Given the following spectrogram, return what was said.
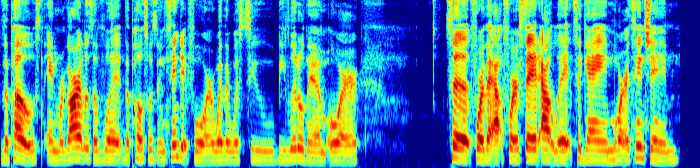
the post. And regardless of what the post was intended for, whether it was to belittle them or to for the out for said outlet to gain more attention,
